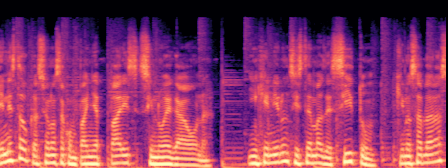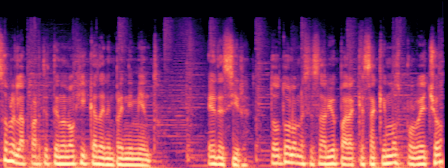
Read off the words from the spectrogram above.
En esta ocasión nos acompaña Paris Sinue Gaona, ingeniero en sistemas de CITUM, quien nos hablará sobre la parte tecnológica del emprendimiento es decir, todo lo necesario para que saquemos provecho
